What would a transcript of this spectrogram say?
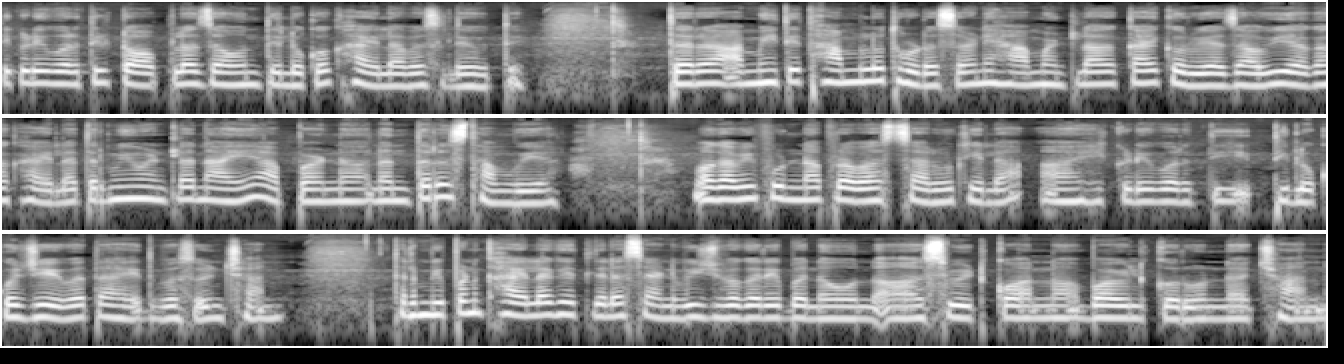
तिकडे वरती टॉपला जाऊन ते लोक खायला बसले होते. तर आम्ही ते थांबलो थोडंसं आणि हा म्हटला काय करूया? जाऊया का खायला? तर मी म्हटलं नाही आपण नंतरच थांबूया. मग आम्ही पुन्हा प्रवास चालू केला. इकडे वरती ती लोक जेवत आहेत बसून छान. तर मी पण खायला घेतलेलं सँडविच वगैरे बनवून स्वीट कॉर्न बॉईल करून छान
